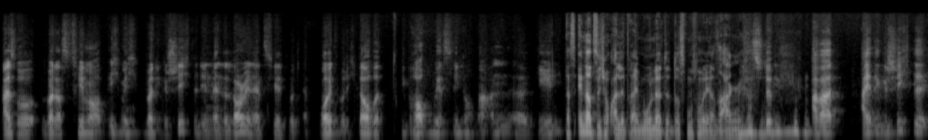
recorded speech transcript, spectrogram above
also über das Thema, ob ich mich über die Geschichte, die in Mandalorian erzählt wird, erfreut würde. Ich glaube, die brauchen wir jetzt nicht nochmal angehen. Das ändert sich auch alle drei Monate, das muss man ja sagen. Das stimmt. Aber eine Geschichte,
